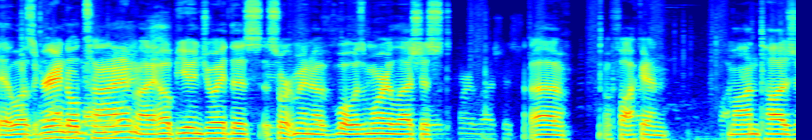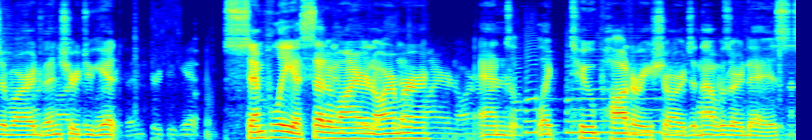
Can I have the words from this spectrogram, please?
It was a grand old time. I hope you enjoyed this assortment of what was more or less just uh, a fucking montage of our adventure to get simply a set of iron armor and like two pottery shards, and that was our days.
